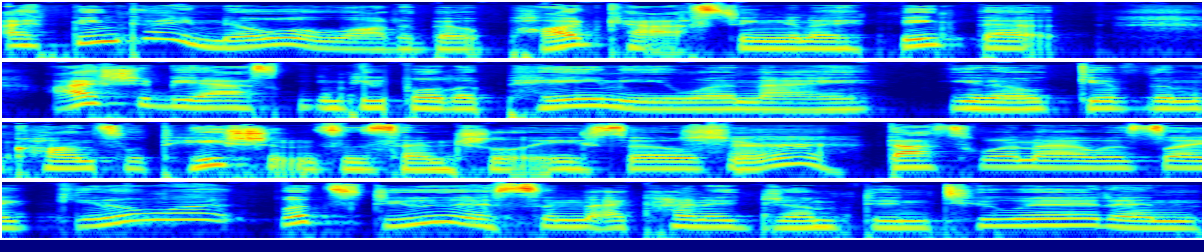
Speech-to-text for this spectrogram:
I think I know a lot about podcasting and I think that I should be asking people to pay me when I, you know, give them consultations essentially. So Sure. that's when I was like, you know what, let's do this. And I kind of jumped into it and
